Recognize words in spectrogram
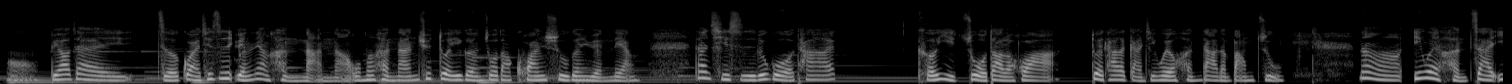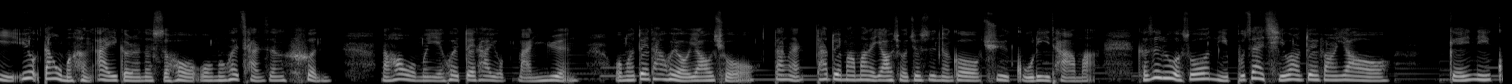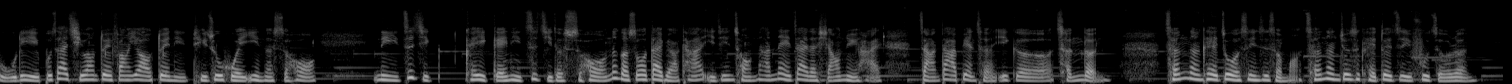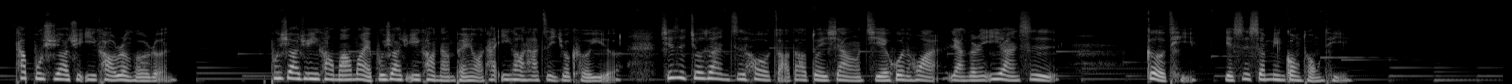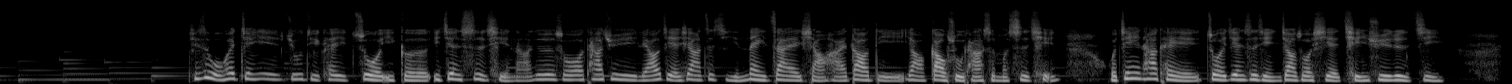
哦，不要再责怪。其实原谅很难呐、啊，我们很难去对一个人做到宽恕跟原谅。但其实如果他可以做到的话，对他的感情会有很大的帮助。那因为很在意，因为当我们很爱一个人的时候，我们会产生恨，然后我们也会对他有埋怨，我们对他会有要求。当然，他对妈妈的要求就是能够去鼓励他嘛。可是如果说你不再期望对方要给你鼓励，不再期望对方要对你提出回应的时候，你自己可以给你自己的时候，那个时候代表他已经从他内在的小女孩长大变成一个成人。成人可以做的事情是什么？成人就是可以对自己负责任，他不需要去依靠任何人，不需要去依靠妈妈，也不需要去依靠男朋友，他依靠他自己就可以了。其实，就算之后找到对象结婚的话，两个人依然是个体，也是生命共同体。其实，我会建议 Judy 可以做一个一件事情啊，就是说，他去了解一下自己内在小孩到底要告诉他什么事情。我建议他可以做一件事情，叫做写情绪日记。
